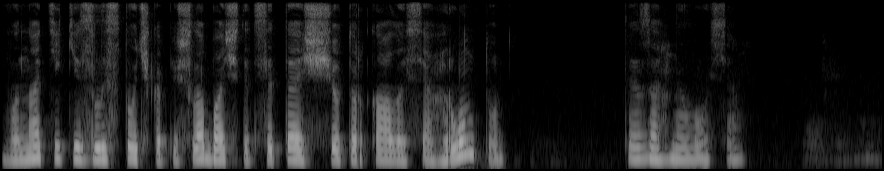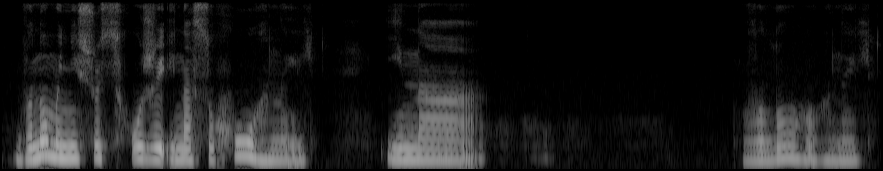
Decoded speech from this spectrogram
Вона тільки з листочка пішла, бачите, це те, що торкалося ґрунту, те загнилося. Воно мені щось схоже і на суху гниль, і на вологу гниль.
